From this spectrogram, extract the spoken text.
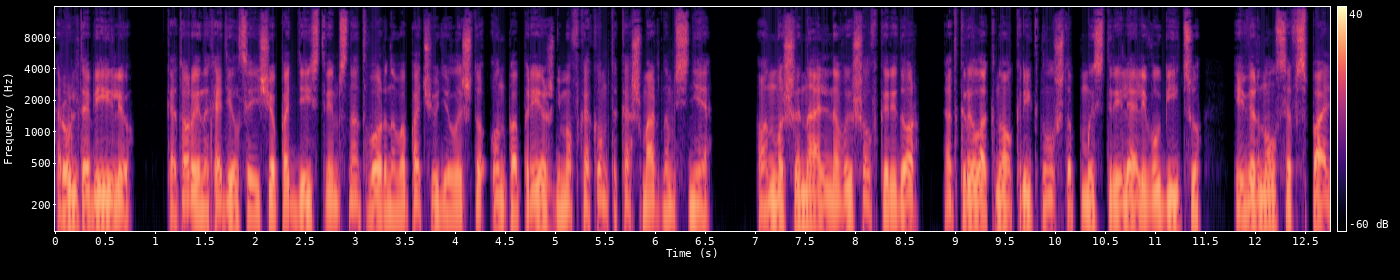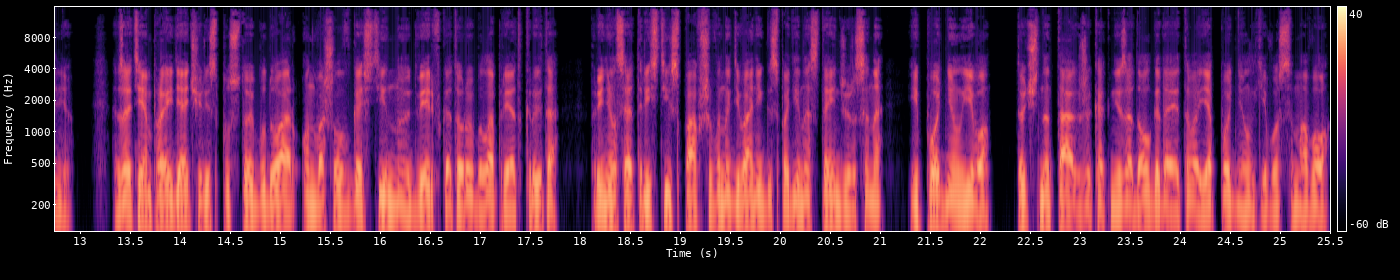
Рультабилю, который находился еще под действием снотворного, почудилось, что он по-прежнему в каком-то кошмарном сне. Он машинально вышел в коридор, открыл окно, крикнул, чтоб мы стреляли в убийцу, и вернулся в спальню. Затем, пройдя через пустой будуар, он вошел в гостиную, дверь в которую была приоткрыта, принялся трясти спавшего на диване господина Стейнджерсона и поднял его, точно так же, как незадолго до этого я поднял его самого.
